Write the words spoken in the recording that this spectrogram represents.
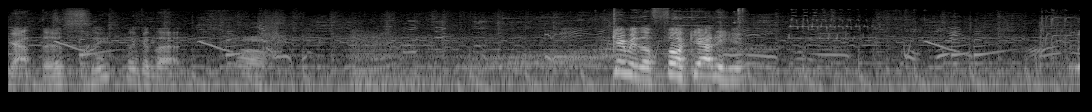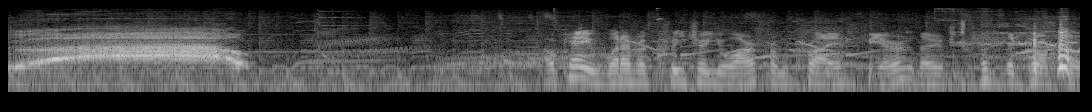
Got this. See? Look at that. Get me the fuck out of here. Okay, whatever creature you are from Cry of Fear, the the girl killer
